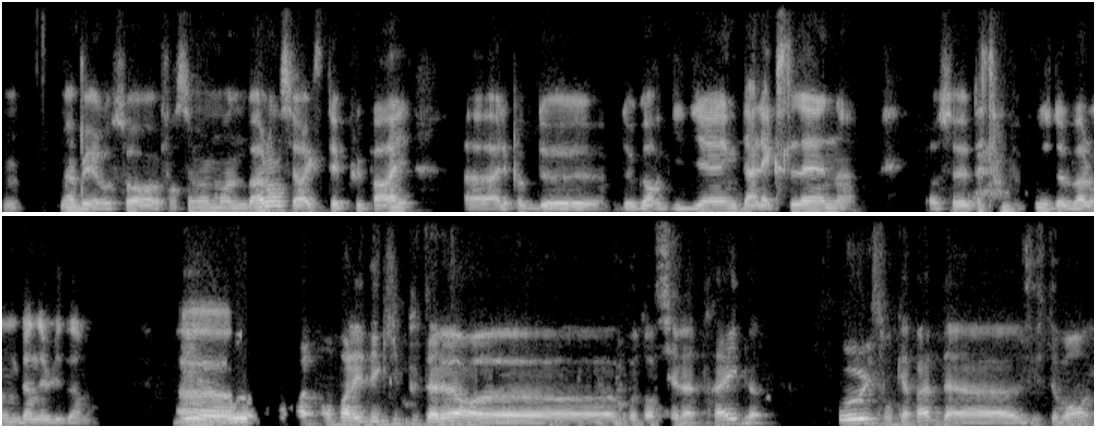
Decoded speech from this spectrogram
Mm. Ouais, il reçoit forcément moins de ballons. C'est vrai que c'était plus pareil à l'époque de, de Gorgui Dieng, d'Alex Len. Il recevait peut-être un peu plus de ballons, bien évidemment. On parlait d'équipe tout à l'heure potentielle à trade. Eux, ils sont capables justement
